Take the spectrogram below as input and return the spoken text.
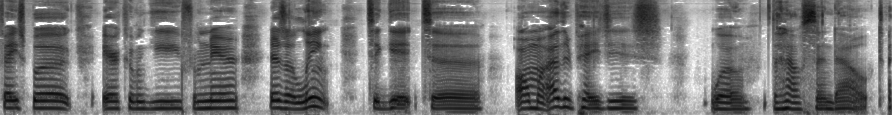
Facebook, Erica McGee. From there, there's a link to get to all my other pages. Well, that I'll send out.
